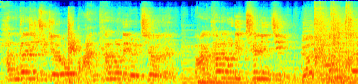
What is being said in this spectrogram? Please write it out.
한 가지 주제로 만 칼로리를 채우는 만 칼로리 챌린지 몇 번째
